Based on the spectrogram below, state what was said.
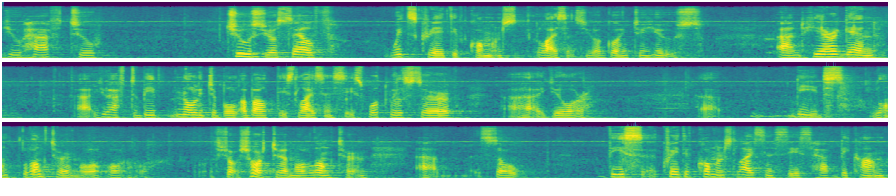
you have to choose yourself which Creative Commons license you are going to use. And here again, uh, you have to be knowledgeable about these licenses, what will serve uh, your uh, needs long, long term or, or, or short, short, term or long term. Um, so these Creative Commons licenses have become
